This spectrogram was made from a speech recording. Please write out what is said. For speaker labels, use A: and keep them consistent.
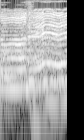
A: 種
